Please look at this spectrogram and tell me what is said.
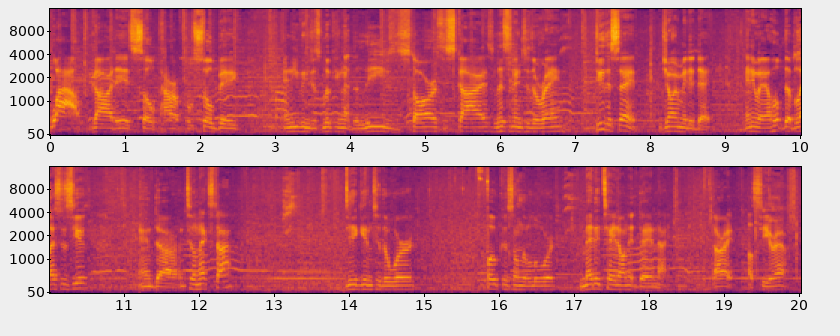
wow, God is so powerful, so big. And even just looking at the leaves, the stars, the skies, listening to the rain, do the same. Join me today. Anyway, I hope that blesses you. And uh, until next time, dig into the Word, focus on the Lord, meditate on it day and night. All right, I'll see you around.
